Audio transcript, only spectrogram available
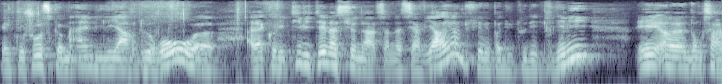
quelque chose comme un milliard d'euros euh, à la collectivité nationale. Ça n'a servi à rien puisqu'il n'y avait pas du tout d'épidémie. Et euh, donc ça,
